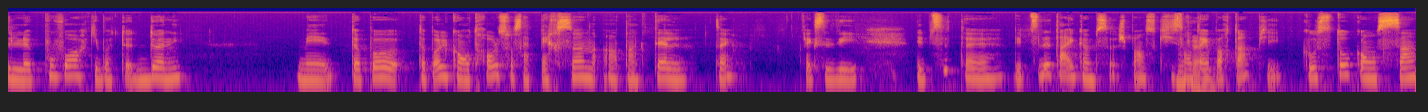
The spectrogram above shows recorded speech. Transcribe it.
le pouvoir qu'il va te donner. Mais t'as pas, pas le contrôle sur sa personne en tant que telle. Fait que c'est des, des, petites, euh, des petits détails comme ça, je pense, qui sont importants. Puis qu'aussitôt qu'on sent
